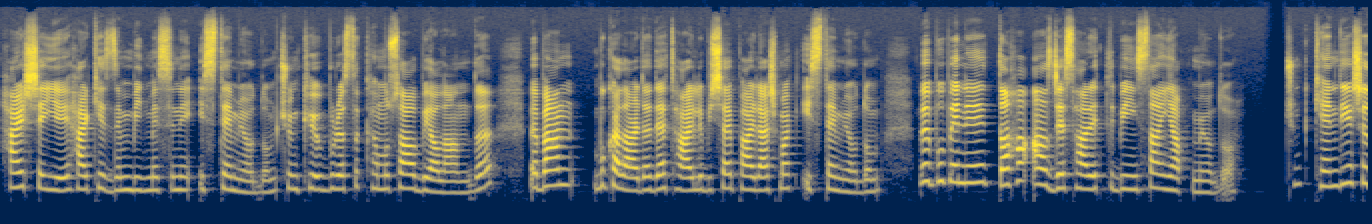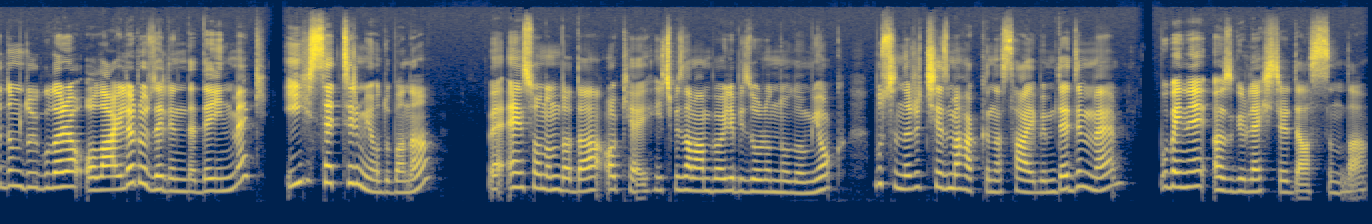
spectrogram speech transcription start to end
Her şeyi herkesin bilmesini istemiyordum. Çünkü burası kamusal bir alandı ve ben bu kadar da detaylı bir şey paylaşmak istemiyordum. Ve bu beni daha az cesaretli bir insan yapmıyordu. Çünkü kendi yaşadığım duygulara olaylar özelinde değinmek iyi hissettirmiyordu bana. Ve en sonunda da okey hiçbir zaman böyle bir zorunluluğum yok. Bu sınırı çizme hakkına sahibim dedim ve bu beni özgürleştirdi aslında.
